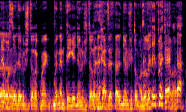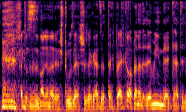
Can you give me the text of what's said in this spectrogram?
nem azzal gyanúsítalak meg, vagy nem téged gyanúsítalak, a Gázettát gyanúsítom, azzal, hogy egy plegykalap. hát az, az egy nagyon erős túlzás, hogy a Gázetta egy plegykalap lenne, de mindegy, tehát hogy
